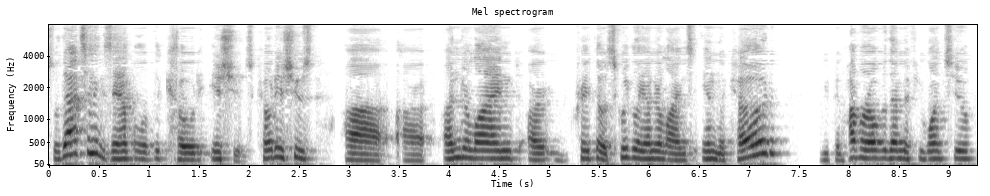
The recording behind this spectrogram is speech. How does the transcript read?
So that's an example of the code issues. Code issues uh, are underlined or create those squiggly underlines in the code. You can hover over them if you want to.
